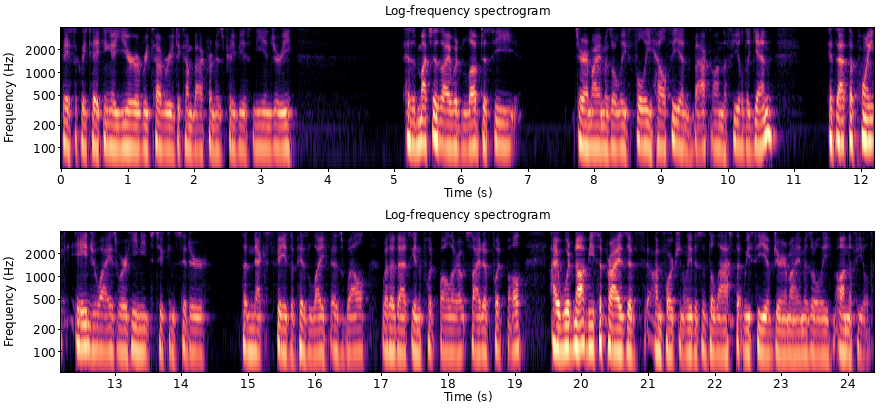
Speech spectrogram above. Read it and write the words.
basically taking a year of recovery to come back from his previous knee injury. As much as I would love to see Jeremiah Masoli fully healthy and back on the field again, it's at the point age wise where he needs to consider the next phase of his life as well, whether that's in football or outside of football. I would not be surprised if, unfortunately, this is the last that we see of Jeremiah Masoli on the field.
